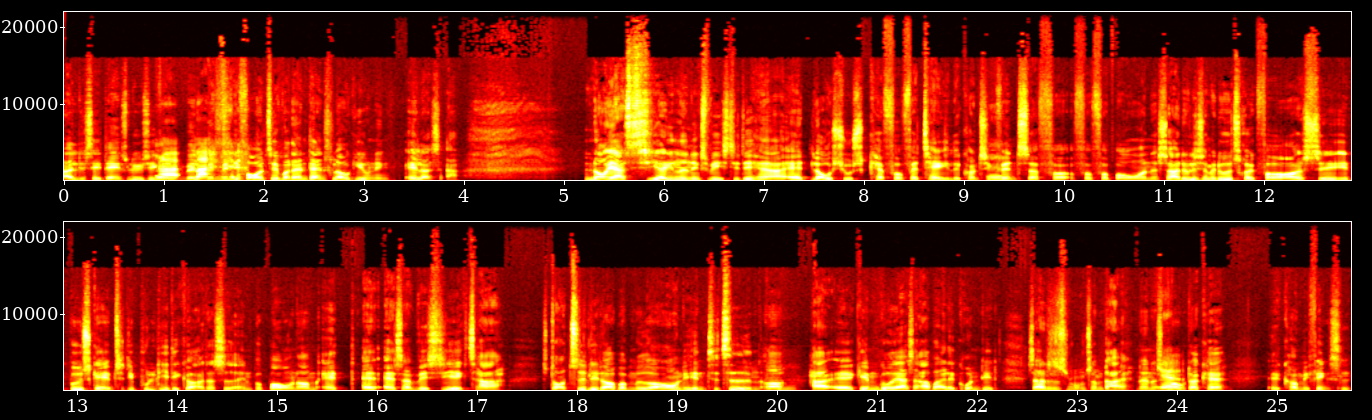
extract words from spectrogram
aldrig se dagens lys igen. Nej, vel? nej. Men, men i forhold til, hvordan dansk lovgivning ellers er. Når jeg siger indledningsvis i det her, at lovsjus kan få fatale konsekvenser mm. for, for, for borgerne, så er det jo ligesom et udtryk for også øh, et budskab til de politikere, der sidder inde på borgen om, at, at altså, hvis I ikke tager, står tidligt op og møder ordentligt hen til tiden mm. og har øh, gennemgået jeres arbejde grundigt, så er der så sådan nogen som dig, Nana. Skov, der kan øh, komme i fængsel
